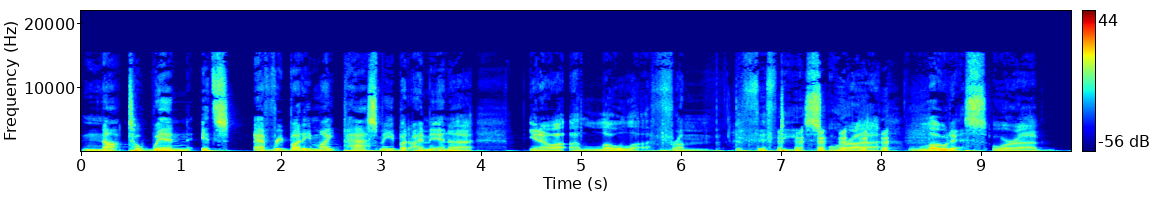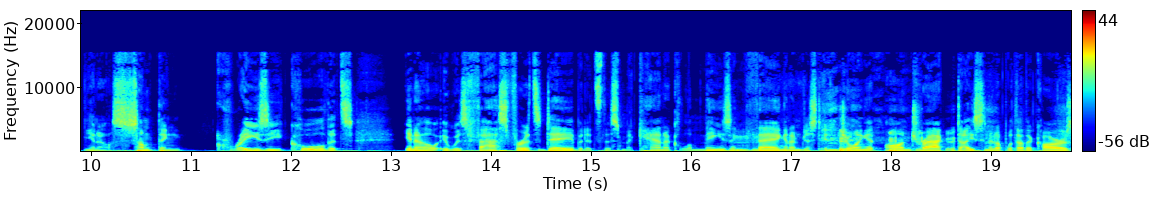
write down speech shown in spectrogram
not to win, it's everybody might pass me, but I'm in a you know a, a Lola from the 50s or a Lotus or a you know something crazy cool that's you know it was fast for its day but it's this mechanical amazing Mm-hmm. thing and I'm just enjoying it on track dicing it up with other cars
